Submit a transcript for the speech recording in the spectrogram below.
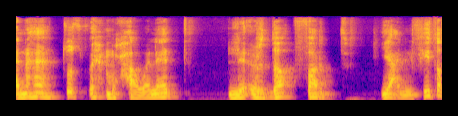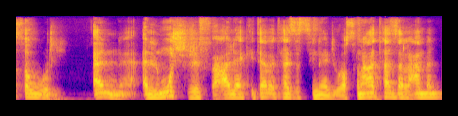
أنها تصبح محاولات لإرضاء فرد. يعني في تصوري أن المشرف على كتابة هذا السيناريو وصناعة هذا العمل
